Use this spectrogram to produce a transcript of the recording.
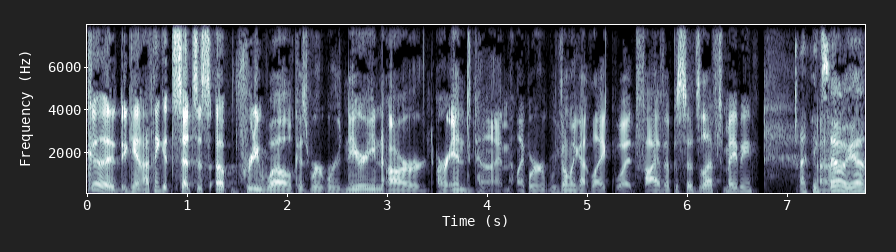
good. Again, I think it sets us up pretty well because we're we're nearing our our end time. Like we're we've only got like what five episodes left, maybe. I think so. Um, Yeah.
